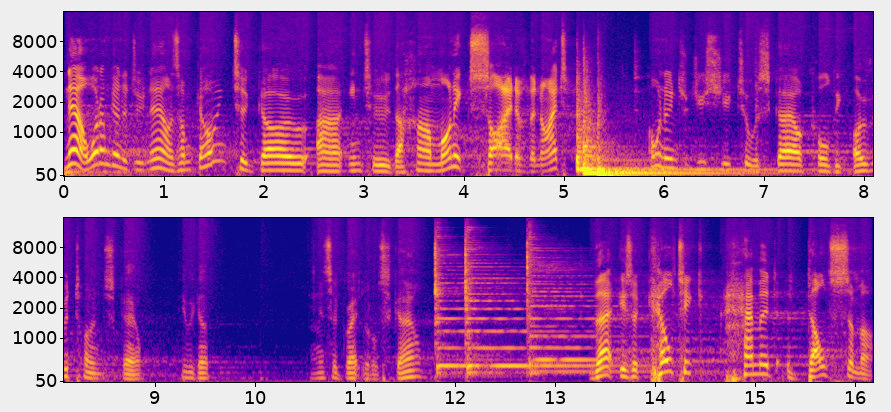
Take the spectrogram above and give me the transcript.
Now, what I'm going to do now is I'm going to go uh, into the harmonic side of the night. I want to introduce you to a scale called the overtone scale. Here we go. It's a great little scale. That is a Celtic hammered dulcimer.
